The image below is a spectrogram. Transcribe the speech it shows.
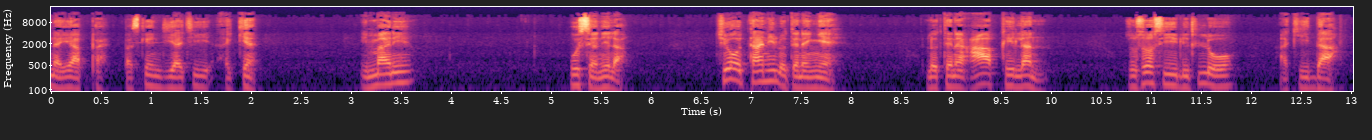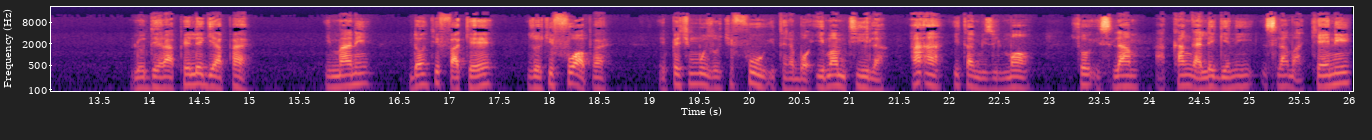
na ye ape parce que ndia ti imani e ma ni use la ti tani lo tene nyen lo tene aqilan zo so si liti lo ayeke da lo derape lege ape e ma ni donc ti fa ke zo ti fu ape e peut ti mu zo ti fu e tene bo imam ti la aa ah, ah, i ta musulman so islam akanga lege ni islam akee ni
